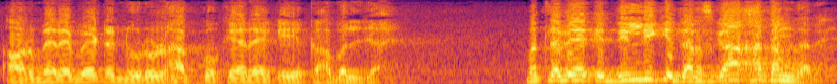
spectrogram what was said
اور میرے بیٹے نور الحق کو کہہ رہے کہ یہ کابل جائے. مطلب یہ کہ دلی کی درسگاہ ختم کرے۔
